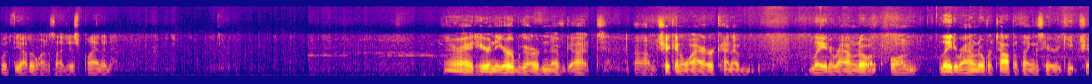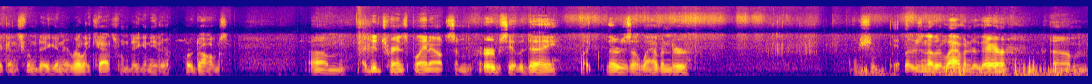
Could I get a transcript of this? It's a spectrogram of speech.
with the other ones I just planted. All right, here in the herb garden, I've got um, chicken wire kind of laid around on, on laid around over top of things here to keep chickens from digging, or really cats from digging either, or dogs. Um, I did transplant out some herbs the other day. Like there's a lavender. There should, there's another lavender there. Um,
